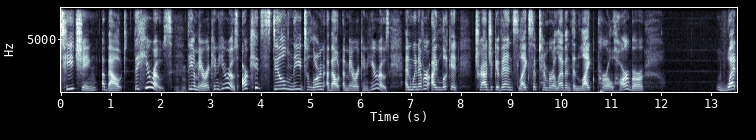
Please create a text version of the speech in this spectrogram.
teaching about the heroes, mm-hmm. the American heroes. Our kids still need to learn about American heroes. And whenever I look at tragic events like September 11th and like Pearl Harbor, what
